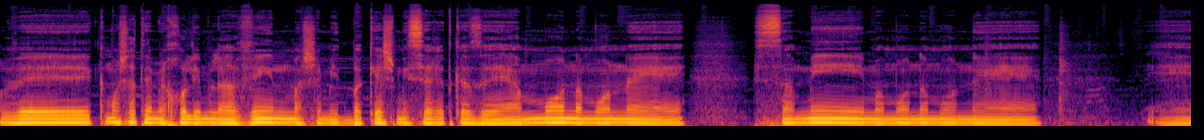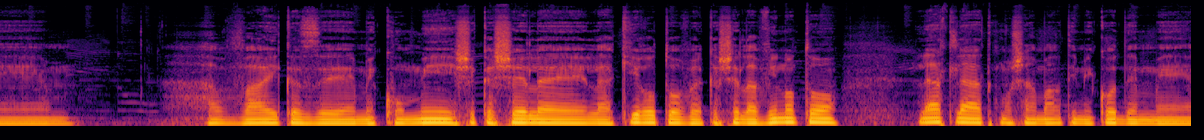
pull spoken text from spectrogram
וכמו שאתם יכולים להבין, מה שמתבקש מסרט כזה, המון המון אה, סמים, המון המון אה, אה, הוואי כזה מקומי, שקשה לה, להכיר אותו וקשה להבין אותו. לאט לאט, כמו שאמרתי מקודם, אה,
